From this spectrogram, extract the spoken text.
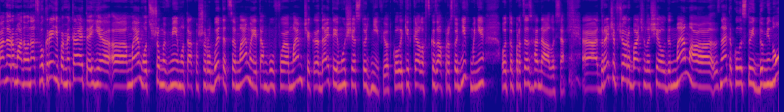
Пане Романе, у нас в Україні пам'ятаєте, є е, мем. От що ми вміємо також робити, це меми. І там був е, мемчик е, Дайте йому ще 100 днів. І от коли Кіт Келлог сказав про 100 днів, мені от про це згадалося. Е, до речі, вчора бачила ще один мем. Е, знаєте, коли стоїть доміно,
